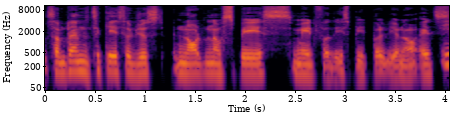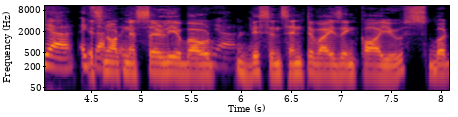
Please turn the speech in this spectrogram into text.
sometimes it's a case of just not enough space made for these people, you know. It's yeah, exactly. it's not necessarily about yeah. disincentivizing car use, but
